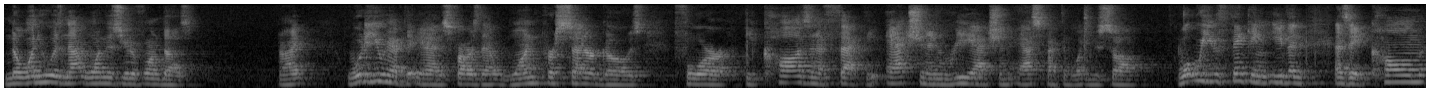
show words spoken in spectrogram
No one who has not worn this uniform does. All right? What do you have to add as far as that one percenter goes for the cause and effect, the action and reaction aspect of what you saw? What were you thinking even as a comb?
